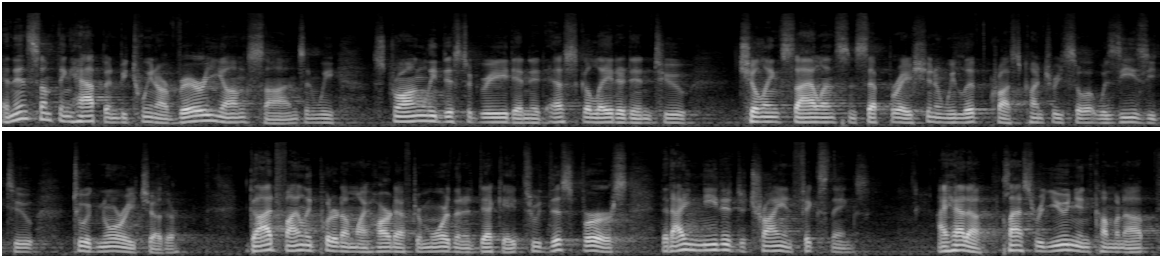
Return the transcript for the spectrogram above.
And then something happened between our very young sons, and we strongly disagreed, and it escalated into chilling silence and separation. And we lived cross country, so it was easy to, to ignore each other. God finally put it on my heart after more than a decade through this verse that I needed to try and fix things. I had a class reunion coming up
